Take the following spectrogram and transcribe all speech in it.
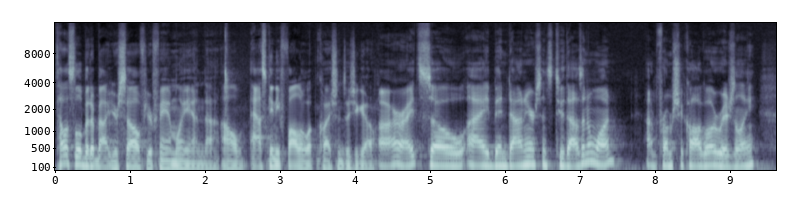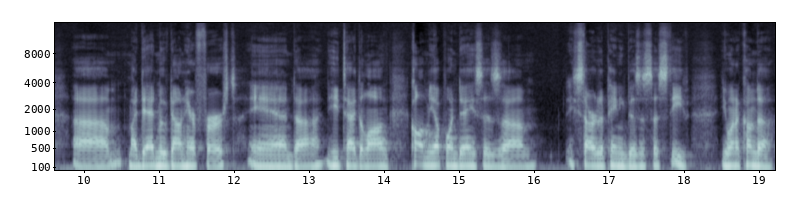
tell us a little bit about yourself, your family, and uh, I'll ask any follow up questions as you go. All right. So I've been down here since 2001. I'm from Chicago originally. Um, my dad moved down here first, and uh, he tagged along. Called me up one day. He says um, he started a painting business. Says Steve, you want to come to,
